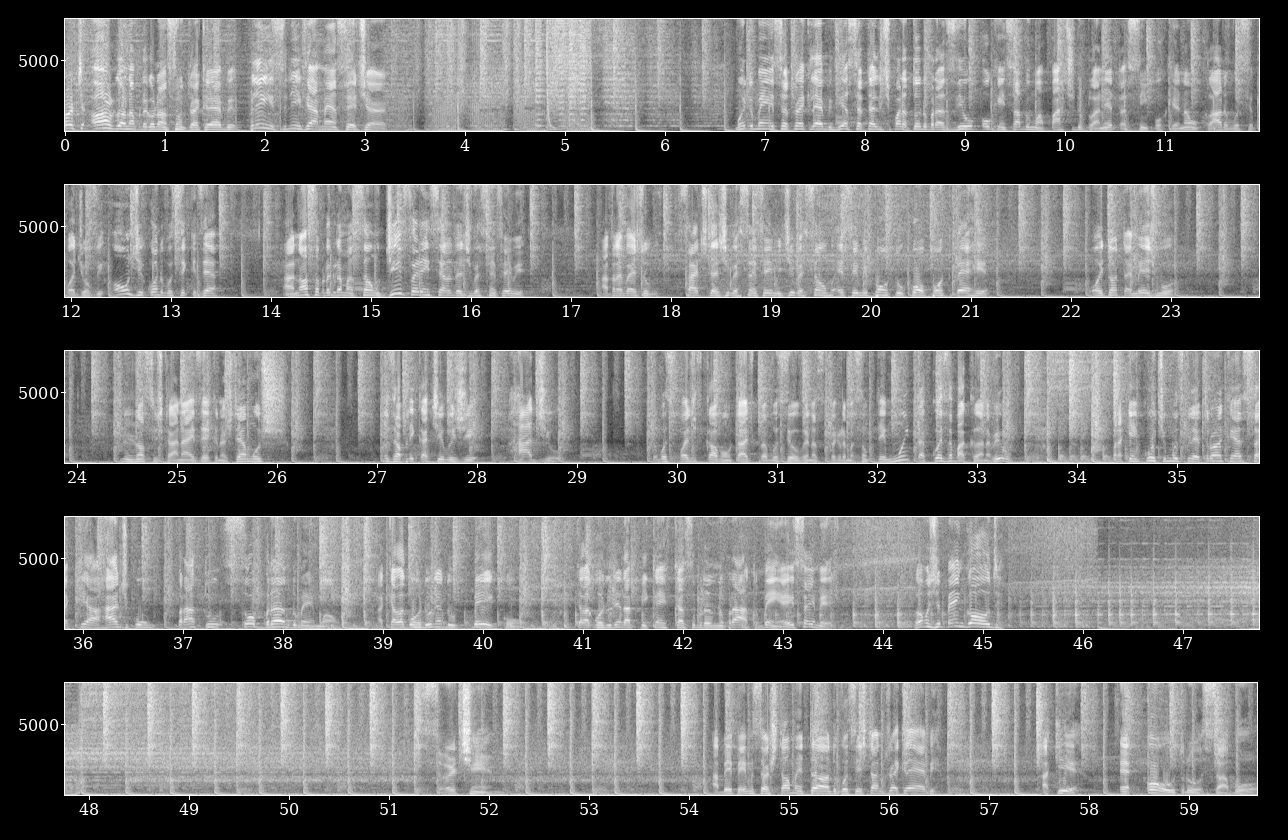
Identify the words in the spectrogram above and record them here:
Kurt Organ na programação do Lab. Please leave a message. Muito bem, esse é o Track Lab via satélite para todo o Brasil ou quem sabe uma parte do planeta, sim, por que não? Claro, você pode ouvir onde e quando você quiser a nossa programação diferenciada da Diversão FM através do site da Diversão FM, diversãofm.com.br ou então até mesmo nos nossos canais aí que nós temos, nos aplicativos de rádio. Então você pode ficar à vontade para você ouvir nossa programação, que tem muita coisa bacana, viu? Para quem curte música eletrônica, essa aqui é a rádio com prato sobrando, meu irmão. Aquela gordurinha do bacon, aquela gordurinha da picanha ficar sobrando no prato. Bem, é isso aí mesmo. Vamos de Ben Gold. Searching. A BPM só está aumentando, você está no Track Lab. Aqui é outro sabor.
